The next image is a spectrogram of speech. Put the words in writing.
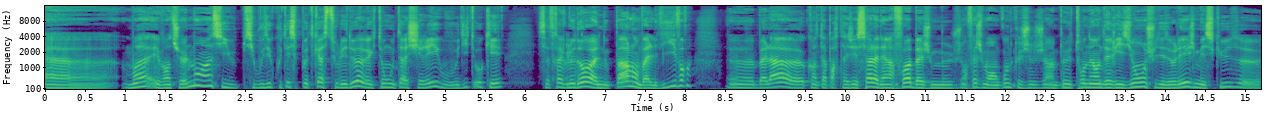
Euh, moi, éventuellement, hein, si, si, vous écoutez ce podcast tous les deux avec ton ou ta chérie, vous vous dites ok, cette règle d'or, elle nous parle, on va le vivre. Euh, bah là, euh, quand tu as partagé ça la dernière fois, bah je me, en fait, je me rends compte que j'ai un peu tourné en dérision. Je suis désolé, je m'excuse. Euh,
